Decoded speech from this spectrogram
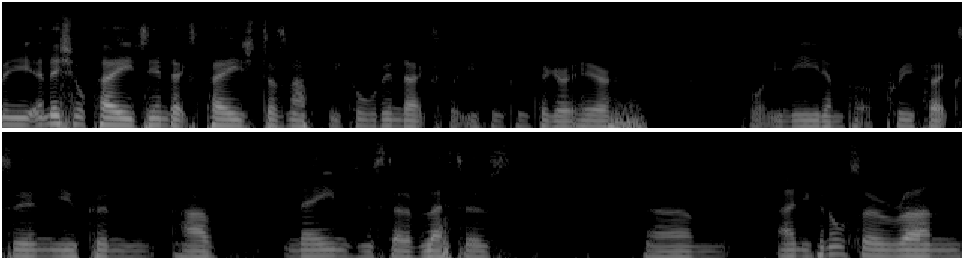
the initial page, the index page, doesn't have to be called index, but you can configure it here to what you need and put a prefix in. You can have names instead of letters. Um, and you can also run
